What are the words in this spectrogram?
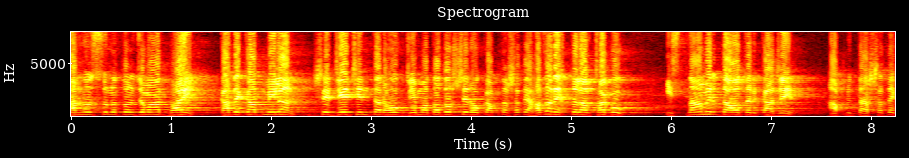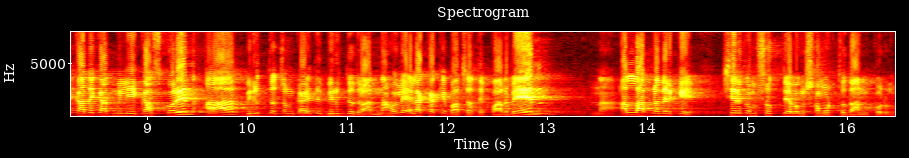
আহমদ সুন্নতুল জামাত ভাই, কাঁধে কাঁধ মিলান, সে যে চিন্তার হোক, যে মতাদর্শের হোক, আপনার সাথে হাজার ইখতলাফ থাকুক। ইসলামের দাওয়াতের কাজে আপনি তার সাথে কাঁধে কাঁধ মিলিয়ে কাজ করেন আর বিরুদ্ধাচরণকারীদের বিরুদ্ধে দাঁড়ান। না হলে এলাকাকে বাঁচাতে পারবেন না। আল্লাহ আপনাদেরকে সেরকম শক্তি এবং সামর্থ্য দান করুন।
